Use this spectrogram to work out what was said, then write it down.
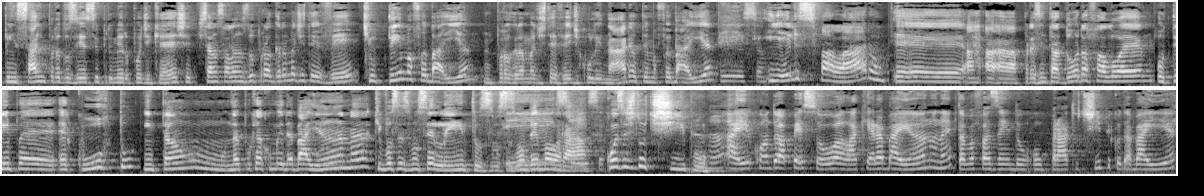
pensar em produzir esse primeiro podcast. Estávamos falando do programa de TV, que o tema foi Bahia, um programa de TV de culinária, o tema foi Bahia. Isso. E eles falaram, é, a, a, apresentadora falou, é, o tempo é, é, curto, então não é porque a comida é baiana que vocês vão ser lentos, vocês isso, vão demorar. Isso. Coisas do tipo. Uhum. Aí quando a pessoa lá que era baiano, né, tava fazendo o prato típico da Bahia,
